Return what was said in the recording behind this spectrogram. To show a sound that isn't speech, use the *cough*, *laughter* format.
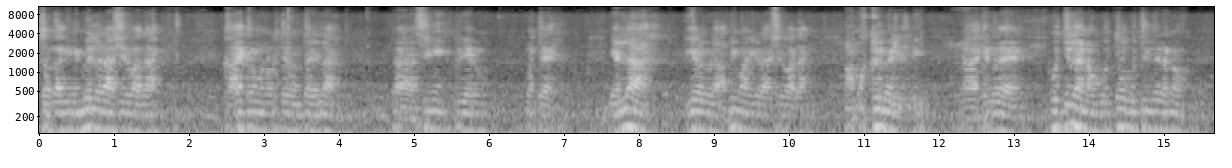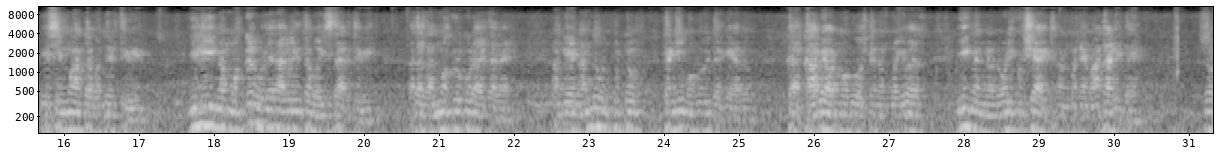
ಸೊ ಹಾಗಾಗಿ ನಿಮ್ಮೆಲ್ಲರ ಆಶೀರ್ವಾದ, ಕಾರ್ಯಕ್ರಮ ನೋಡ್ತಿರುವಂಥ ಎಲ್ಲ ಸಿನಿ ಪ್ರಿಯರು ಮತ್ತು ಎಲ್ಲ ಹೀರೋಗಳ, ಅಭಿಮಾನಿಗಳ ಆಶೀರ್ವಾದ ಆ ಮಕ್ಕಳ ಮೇಲೆ ಇರಲಿ. ಯಾಕೆಂದರೆ ಗೊತ್ತಿಲ್ಲ, ನಾವು ಗೊತ್ತೋ ಗೊತ್ತಿಲ್ಲದೇನೋ ಈ ಸಿನಿಮಾ ಅಂತ ಬಂದಿರ್ತೀವಿ. ಇಲ್ಲಿ ನಮ್ಮ ಮಕ್ಕಳು ಒಳ್ಳೇದಾಗಲಿ ಅಂತ ವಹಿಸ್ತಾ ಇರ್ತೀವಿ. ಅದ್ರಲ್ಲಿ ನನ್ನ ಮಕ್ಕಳು ಕೂಡ ಇದ್ದಾರೆ. ಹಾಗೆ ನಂದು ಒಂದು ತಂಗಿ ಮಗು ಇದ್ದಂಗೆ ಅದು. ಕಾವ್ಯ ಅವ್ರ ಮಗು ಅಷ್ಟೇ ನನ್ನ ಮಗ ಈಗ ನನ್ನ ನೋಡಿ ಖುಷಿ ಆಯಿತು ನನ್ನ ಮನೆ ಮಾತಾಡಿದ್ದೆ. ಸೊ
